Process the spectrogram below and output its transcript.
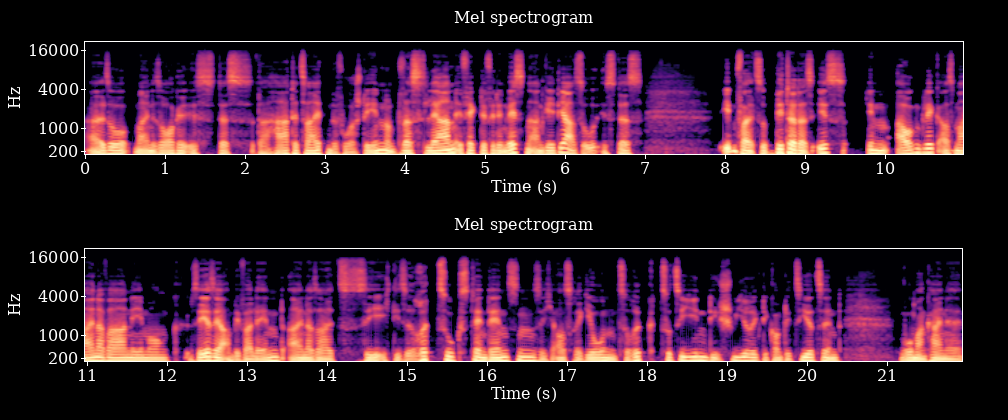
Also meine Sorge ist, dass da harte Zeiten bevorstehen. Und was Lerneffekte für den Westen angeht, ja, so ist das ebenfalls so bitter das ist, im Augenblick aus meiner Wahrnehmung sehr, sehr ambivalent. Einerseits sehe ich diese Rückzugstendenzen, sich aus Regionen zurückzuziehen, die schwierig, die kompliziert sind, wo man keine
